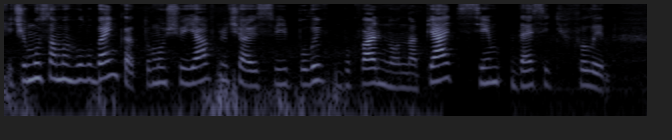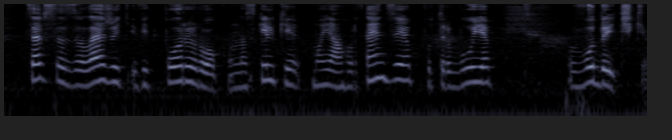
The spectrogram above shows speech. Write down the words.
І чому саме голубенька? Тому що я включаю свій полив буквально на 5, 7, 10 хвилин. Це все залежить від пори року, наскільки моя гортензія потребує водички.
